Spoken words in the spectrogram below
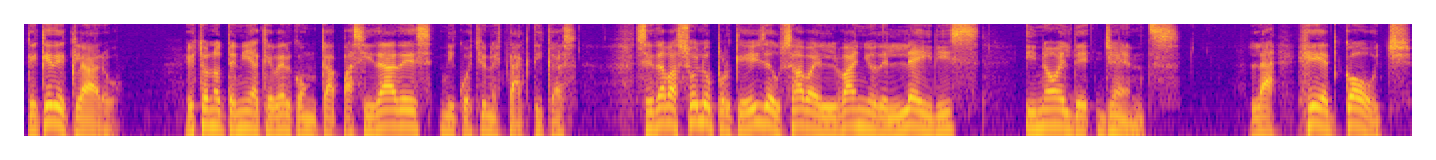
Que quede claro, esto no tenía que ver con capacidades ni cuestiones tácticas. Se daba solo porque ella usaba el baño de ladies y no el de gents. La head coach,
